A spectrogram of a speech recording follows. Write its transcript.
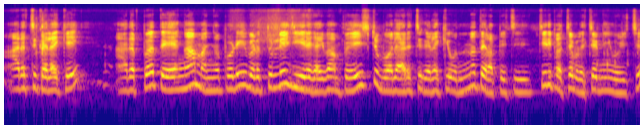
അരച്ച് കലക്കി. അരപ്പ് തേങ്ങ മഞ്ഞൾപ്പൊടി വെളുത്തുള്ളി ജീരക ഇവ പേസ്റ്റ് പോലെ അരച്ച് കലക്കി ഒന്ന് തിളപ്പിച്ച് ഇച്ചിരി പച്ച വെളിച്ചെണ്ണയും ഒഴിച്ച്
